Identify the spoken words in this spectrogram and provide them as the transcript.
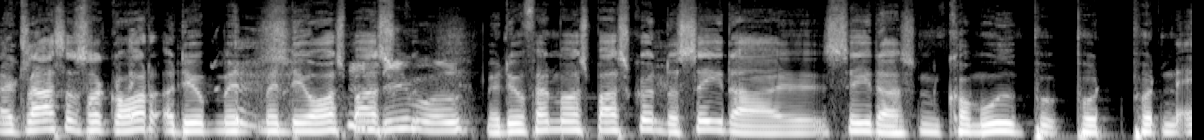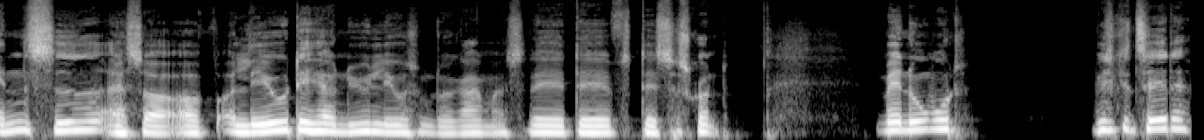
jeg klarer sig så godt, og det er jo, men, men det er jo også bare måde. Men det er jo fandme også bare skønt at se dig, øh, se dig sådan komme ud på, på, på den anden side, ja. altså og, og leve det her nye liv, som du er i gang med. Så det, det, det er så skønt. Men Umut, vi skal til det.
